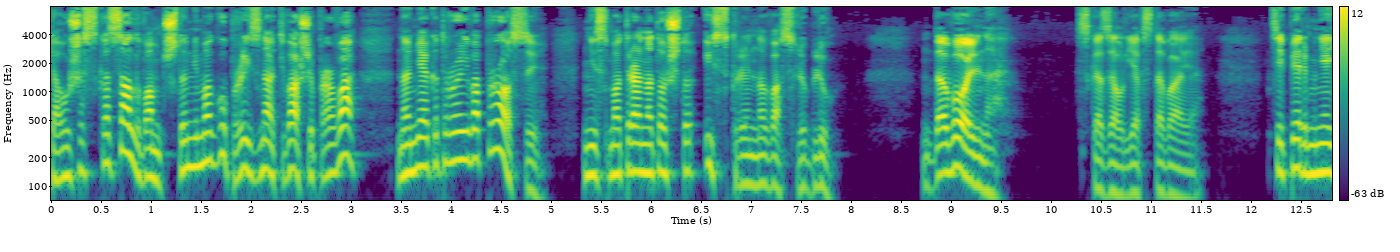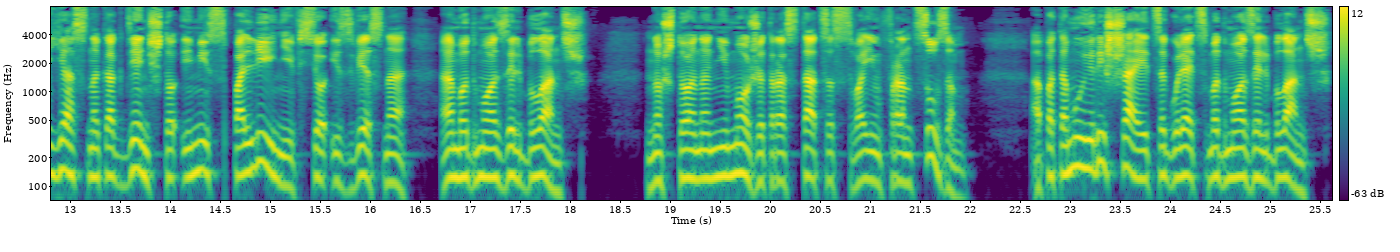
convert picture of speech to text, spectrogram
«Я уже сказал вам, что не могу признать ваши права на некоторые вопросы, несмотря на то, что искренне вас люблю». «Довольно», — сказал я, вставая. «Теперь мне ясно как день, что и мисс Полини все известно о мадемуазель Бланш, но что она не может расстаться с своим французом, а потому и решается гулять с мадемуазель Бланш.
